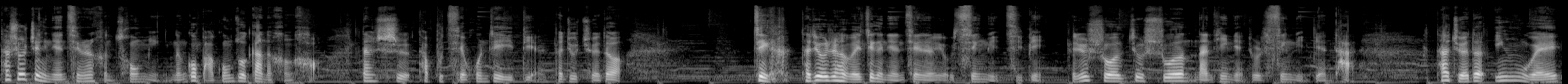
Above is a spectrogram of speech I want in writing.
他说这个年轻人很聪明，能够把工作干得很好，但是他不结婚这一点，他就觉得这个，他就认为这个年轻人有心理疾病。也就是说，就说难听一点，就是心理变态。他觉得，因为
